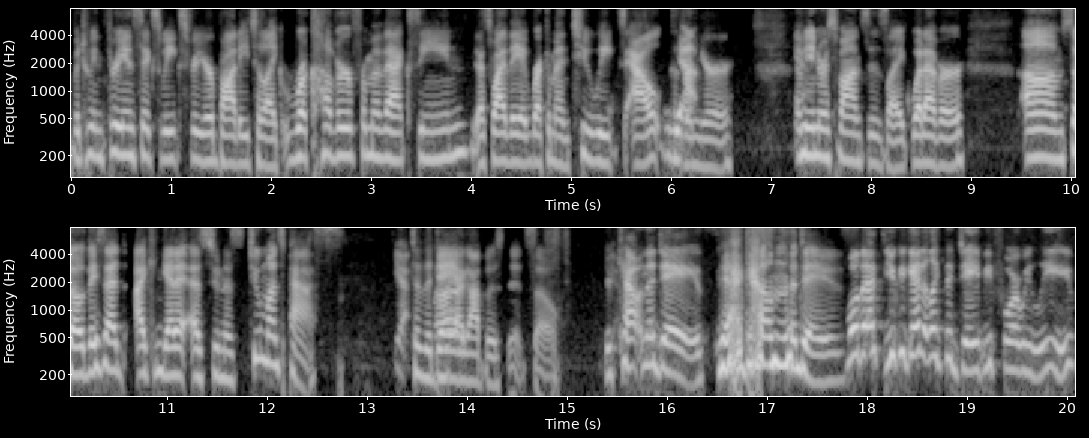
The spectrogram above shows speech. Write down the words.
between three and six weeks for your body to like recover from a vaccine that's why they recommend two weeks out because Yeah. then your immune response is like whatever um so they said i can get it as soon as two months pass Yeah. to the day i got boosted so You're counting the days. yeah counting the days Well, that's you could get it like the day before we leave.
